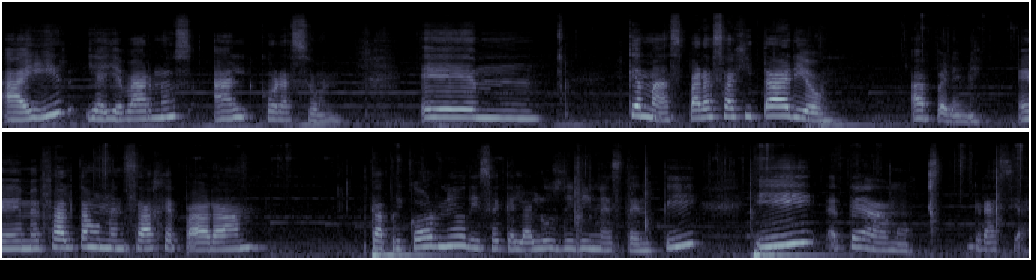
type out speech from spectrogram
a ir y a llevarnos al corazón. Em, ¿Qué más? Para Sagitario. Ah, espéreme. Eh, me falta un mensaje para Capricornio. Dice que la luz divina está en ti y te amo. Gracias.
